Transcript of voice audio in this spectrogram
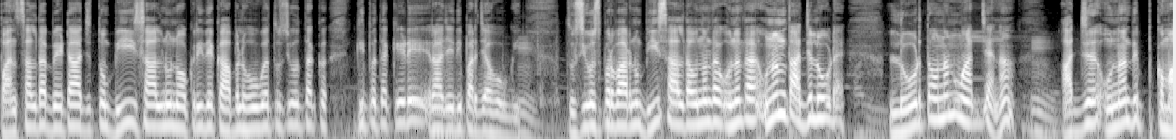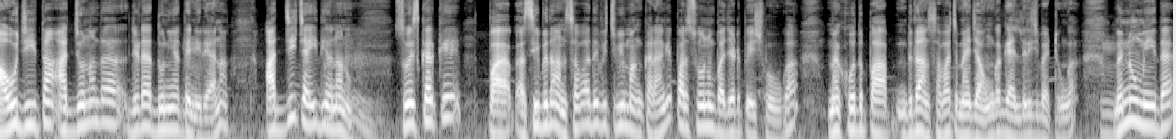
5 ਸਾਲ ਦਾ ਬੇਟਾ ਅੱਜ ਤੋਂ 20 ਸਾਲ ਨੂੰ ਨੌਕਰੀ ਦੇ ਕਾਬਿਲ ਹੋਊਗਾ ਤੁਸੀਂ ਉਦੋਂ ਤੱਕ ਕੀ ਪਤਾ ਕਿਹੜੇ ਰਾਜੇ ਦੀ ਪਰਜਾ ਹੋਊਗੀ। ਤੁਸੀਂ ਉਸ ਪਰਿਵਾਰ ਨੂੰ 20 ਸਾਲ ਦਾ ਉਹਨਾਂ ਦਾ ਉਹਨਾਂ ਦਾ ਉਹਨਾਂ ਨੂੰ ਤਾਂ ਅੱਜ ਲੋੜ ਹੈ। ਲੋੜ ਤਾਂ ਉਹਨਾਂ ਨੂੰ ਅੱਜ ਹੈ ਨਾ। ਅੱਜ ਉਹਨਾਂ ਦੇ ਕਮਾਊ ਜੀ ਤਾਂ ਅੱਜ ਉਹਨਾਂ ਦਾ ਜਿਹੜਾ ਦੁਨੀਆ ਤੇ ਨਹੀਂ ਰਿਹਾ ਨਾ। ਅੱਜ ਹੀ ਚਾਹੀਦੀ ਉਹਨਾਂ ਨੂੰ। ਸੋ ਇਸ ਕਰਕੇ ਅਸੀਂ ਵਿਧਾਨ ਸਭਾ ਦੇ ਵਿੱਚ ਵੀ ਮੰਗ ਕਰਾਂਗੇ ਪਰਸੋਂ ਨੂੰ ਬਜਟ ਪੇਸ਼ ਹੋਊਗਾ। ਮੈਂ ਖੁਦ ਵਿਧਾਨ ਸਭਾ 'ਚ ਮੈਂ ਜਾਊਂਗਾ ਗੈਲਰੀ 'ਚ ਬੈਠੂੰਗਾ। ਮੈਨੂੰ ਉਮੀਦ ਹੈ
